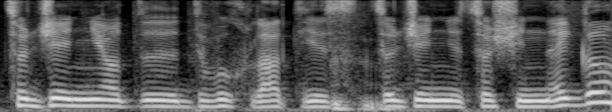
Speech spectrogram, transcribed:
codziennie od y, dwóch lat jest Mhm. codziennie coś innego,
